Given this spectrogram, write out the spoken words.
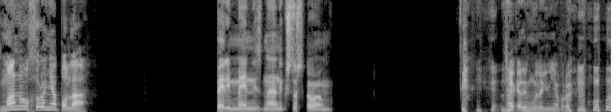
Μάνο χρόνια πολλά. Περιμένεις να ανοίξει το στόμα μου. να κάτι μου λέγει μια πρώην μου.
